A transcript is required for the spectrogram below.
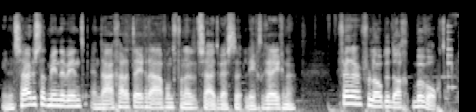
In het zuiden staat minder wind en daar gaat het tegen de avond vanuit het zuidwesten licht regenen. Verder verloopt de dag bewolkt.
